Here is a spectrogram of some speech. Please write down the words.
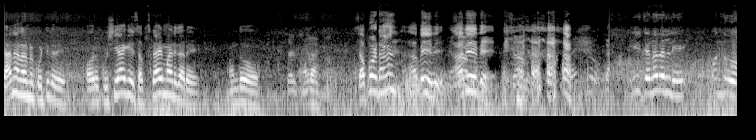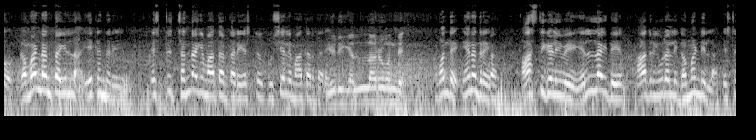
ಚಾನೆಲ್ ಅನ್ನು ಕೊಟ್ಟಿದ್ದಾರೆ. ಅವರು ಖುಷಿಯಾಗಿ ಸಬ್ಸ್ಕ್ರೈಬ್ ಮಾಡಿದ್ದಾರೆ. ಒಂದು ಸಪೋರ್ಟ್ ಈ ಜನರಲ್ಲಿ ಒಂದು ಗಮಂಡ್ ಅಂತ ಇಲ್ಲ. ಏಕೆಂದರೆ ಎಷ್ಟು ಚಂದಾಗಿ ಮಾತಾಡ್ತಾರೆ ಎಷ್ಟು ಖುಷಿಯಲ್ಲಿ ಮಾತಾಡ್ತಾರೆ. ಇವರಿಗೆಲ್ಲರೂ ಒಂದೇ. ಒಂದೇ. ಏನಂದ್ರೆ ಆಸ್ತಿಗಳಿವೆ ಎಲ್ಲ ಇದೆ ಆದರೂ ಇವರಲ್ಲಿ ಗಮಂಡಿಲ್ಲ ಎಷ್ಟು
